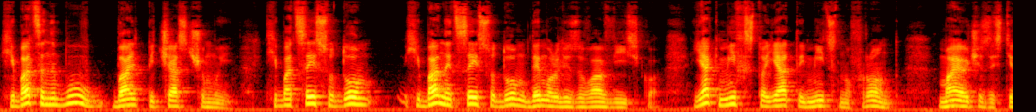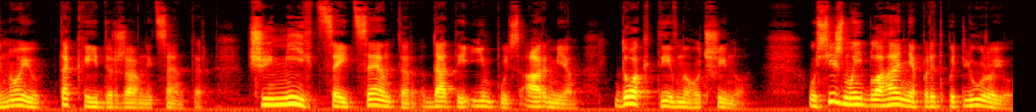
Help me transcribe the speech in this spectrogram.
Хіба це не був бальт під час чуми? Хіба цей содом Хіба не цей Содом деморалізував військо? Як міг стояти міцно фронт, маючи за стіною такий державний центр? Чи міг цей центр дати імпульс арміям до активного чину? Усі ж мої благання перед Петлюрою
